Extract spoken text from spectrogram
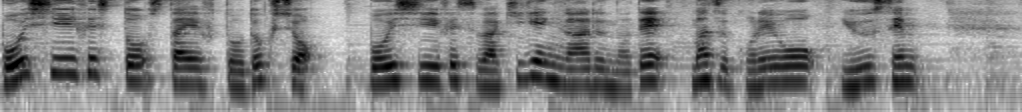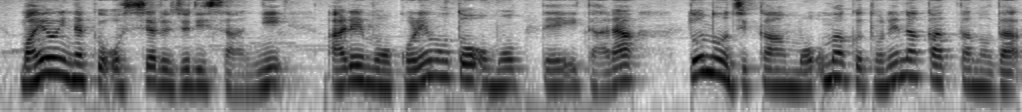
Voicy フェスとスタエフと読書。 Voicy フェスは期限があるので、まずこれを優先。迷いなくおっしゃる樹里さんに、あれもこれもと思っていたら、どの時間もうまく取れなかったのだ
